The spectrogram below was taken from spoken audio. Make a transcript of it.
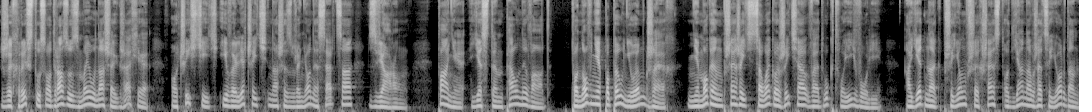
że Chrystus od razu zmył nasze grzechy, oczyścić i wyleczyć nasze zranione serca z wiarą. Panie, jestem pełny wad. Ponownie popełniłem grzech. Nie mogę przeżyć całego życia według Twojej woli. A jednak przyjąwszy chrzest od Jana w rzece Jordan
